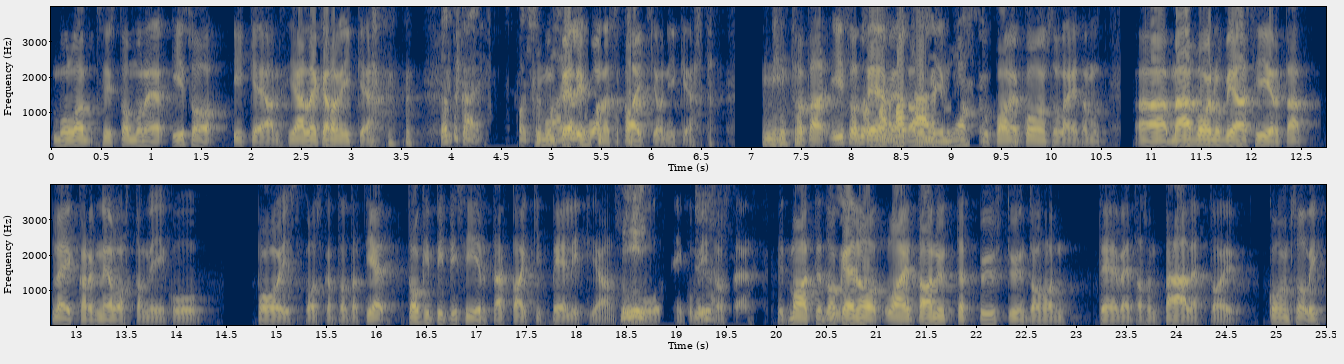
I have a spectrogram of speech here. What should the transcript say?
mulla on siis tommonen iso Ikean, jälleen kerran Ikea, Totta kai. Mun vaan- pelihuoneessa kaikki on Ikeasta. niin tota, iso No, TV varmaan taso, täällä. niin mahtuu paljon konsoleita, mutta ää, mä en voinut vielä siirtää Pleikkarin nelosta niinku pois, koska tota, tie, toki piti siirtää kaikki pelit ja sun Niin, muut niinku kyllä. vitoseen. Sitten mä ajattelin, että okei, no laitetaan nyt pystyyn tuohon TV-tason päälle toi konsoli.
